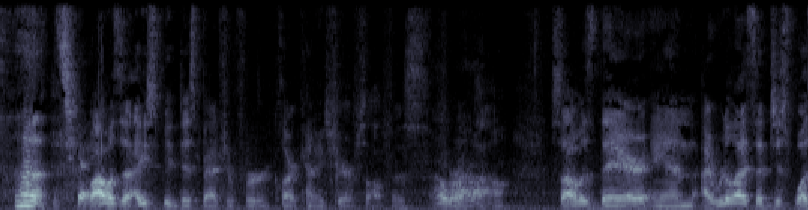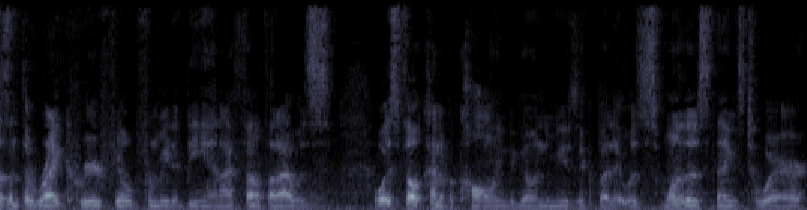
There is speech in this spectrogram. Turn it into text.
That's right. Well, I was. A, I used to be a dispatcher for Clark County Sheriff's Office Oh, for wow. a while. So I was there, and I realized that just wasn't the right career field for me to be in. I felt that I was always felt kind of a calling to go into music, but it was one of those things to where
